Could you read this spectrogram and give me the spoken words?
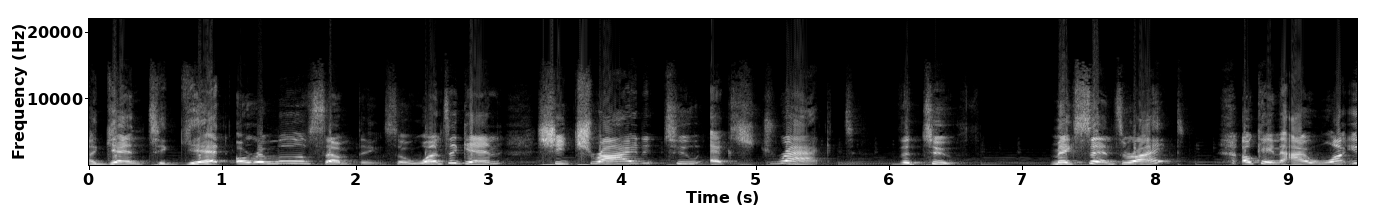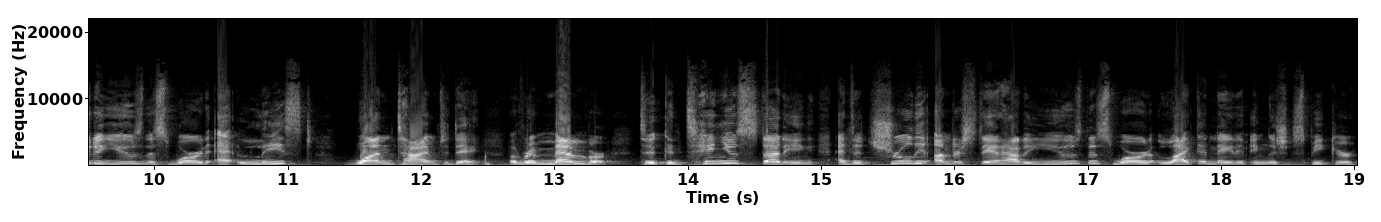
Again, to get or remove something. So once again, she tried to extract the tooth. Makes sense, right? Okay, now I want you to use this word at least one time today. But remember to continue studying and to truly understand how to use this word like a native English speaker,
